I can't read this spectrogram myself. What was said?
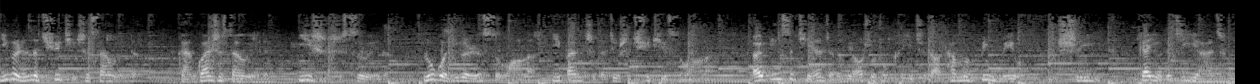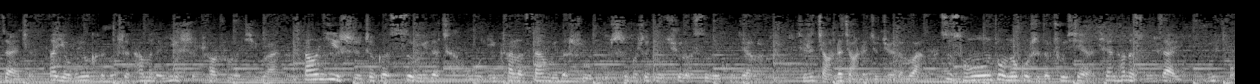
一个人的躯体是三维的，感官是三维的，意识是四维的。如果一个人死亡了，一般指的就是躯体死亡了。而濒死体验者的描述中可以知道，他们并没有失忆。该有的记忆还存在着，那有没有可能是他们的意识飘出了体外？当意识这个四维的产物离开了三维的束缚，是不是就去了四维空间了？其实讲着讲着就觉得乱了。自从众多故事的出现，天堂的存在与否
